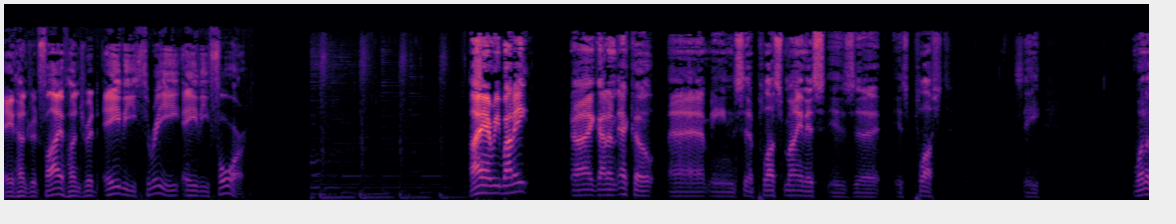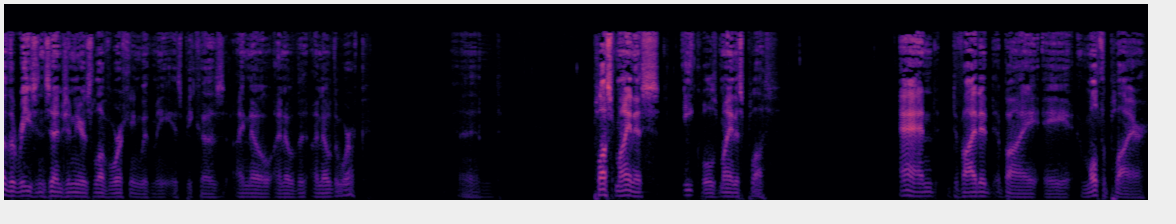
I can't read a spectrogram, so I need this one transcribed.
800 500 8384. Hi, everybody. I got an echo. Uh, means uh, plus minus is uh, is plussed. See, one of the reasons engineers love working with me is because I know I know the I know the work, and plus minus equals minus plus, plus. and divided by a multiplier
